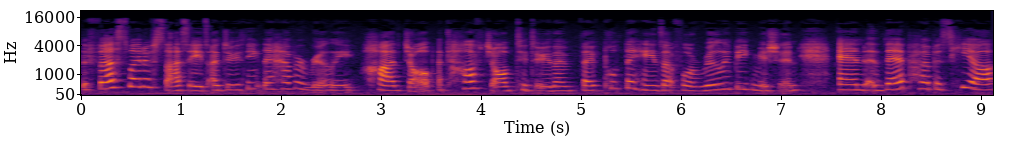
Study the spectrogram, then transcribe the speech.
the first wave of starseeds, I do think they have a really hard job, a tough job to do. They've, they've put their hands up for a really big mission and their purpose here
